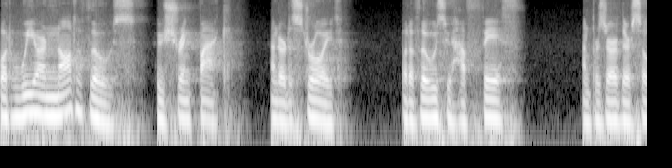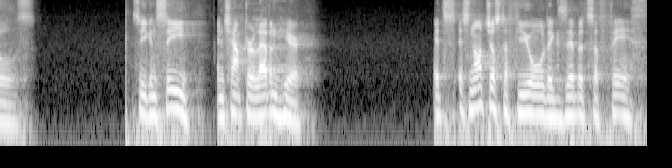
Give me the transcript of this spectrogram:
But we are not of those who shrink back and are destroyed, but of those who have faith and preserve their souls. So you can see in chapter 11 here, it's, it's not just a few old exhibits of faith,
